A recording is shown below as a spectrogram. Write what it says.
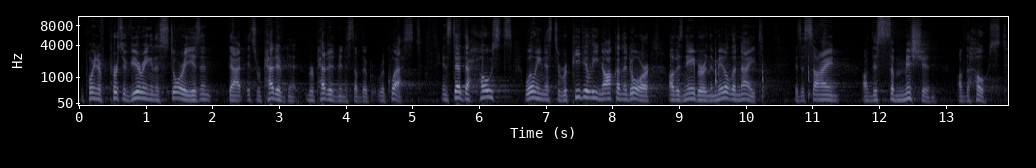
The point of persevering in this story isn't that it's repetitiveness of the request. Instead, the host's willingness to repeatedly knock on the door of his neighbor in the middle of the night is a sign of this submission of the host.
